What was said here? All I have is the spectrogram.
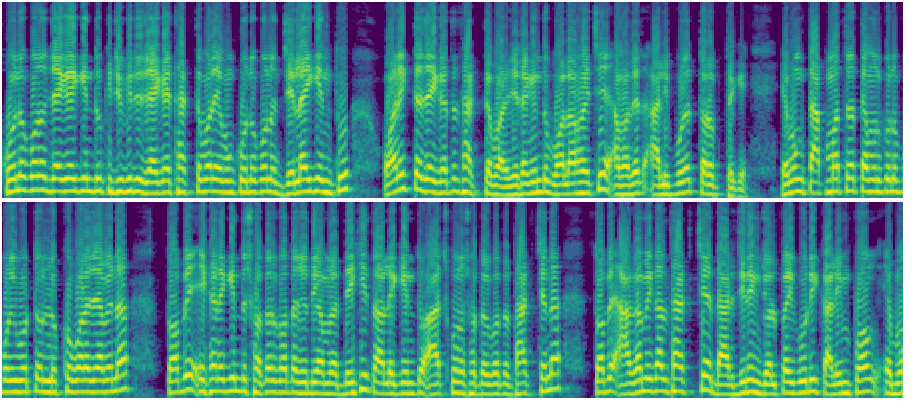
কোনো কোনো জায়গায় কিন্তু কিছু কিছু জায়গায় থাকতে পারে এবং কোনো কোনো জেলায় কিন্তু অনেকটা জায়গাতে থাকতে পারে, যেটা কিন্তু বলা হয়েছে আমাদের আলিপুরের তরফ থেকে। এবং তাপমাত্রা তেমন কোনো পরিবর্তন লক্ষ্য করা যাবে না। তবে এখানে কিন্তু সতর্কতা যদি আমরা দেখি, তাহলে কিন্তু আজ কোনো সতর্কতা থাকছে না। তবে আগামীকাল থাকছে দার্জিলিং, জলপাইগুড়ি, কালিম্পং এবং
